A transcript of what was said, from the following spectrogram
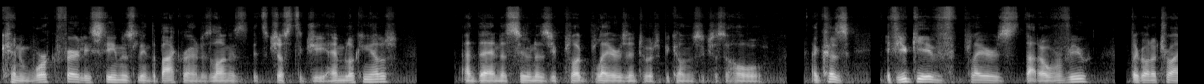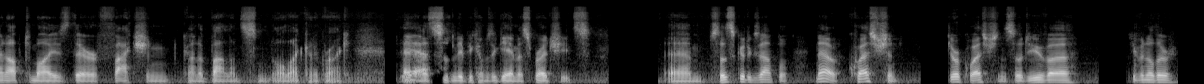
can work fairly seamlessly in the background as long as it's just the GM looking at it. And then as soon as you plug players into it, it becomes just a whole. Because if you give players that overview, they're going to try and optimize their faction kind of balance and all that kind of crack. And Yeah. it suddenly becomes a game of spreadsheets. Um, so that's a good example. Now, question. Your question. So do you have a do you have another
